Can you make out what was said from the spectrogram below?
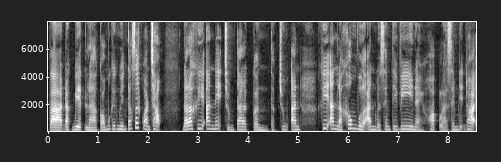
Và đặc biệt là có một cái nguyên tắc rất quan trọng đó là khi ăn ấy chúng ta cần tập trung ăn khi ăn là không vừa ăn vừa xem tivi này hoặc là xem điện thoại.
